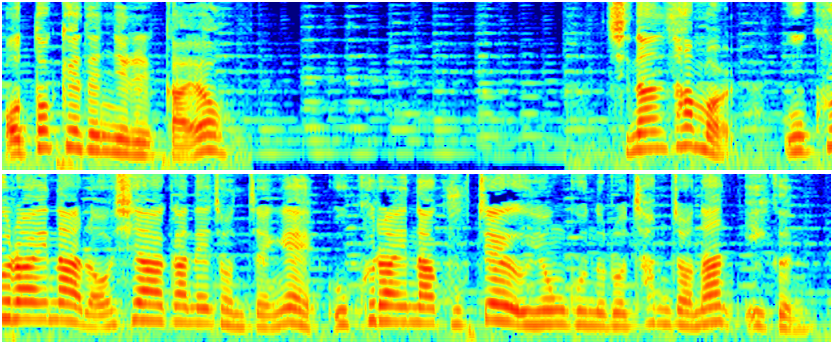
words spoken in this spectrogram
어떻게 된 일일까요? 지난 3월 우크라이나 러시아 간의 전쟁에 우크라이나 국제의용군으로 참전한 이근.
